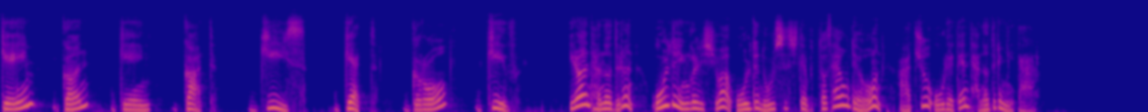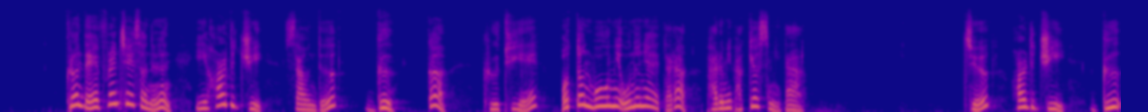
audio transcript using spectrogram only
game, gun, gain, got, geese, get, grow, give 이러한 단어들은 Old English와 Old Norse 시대부터 사용되어 온 아주 오래된 단어들입니다. 그런데 French에서는 이 hard G 사운드 그가 그 뒤에 어떤 모음이 오느냐에 따라 발음이 바뀌었습니다. 즉 hard G 그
